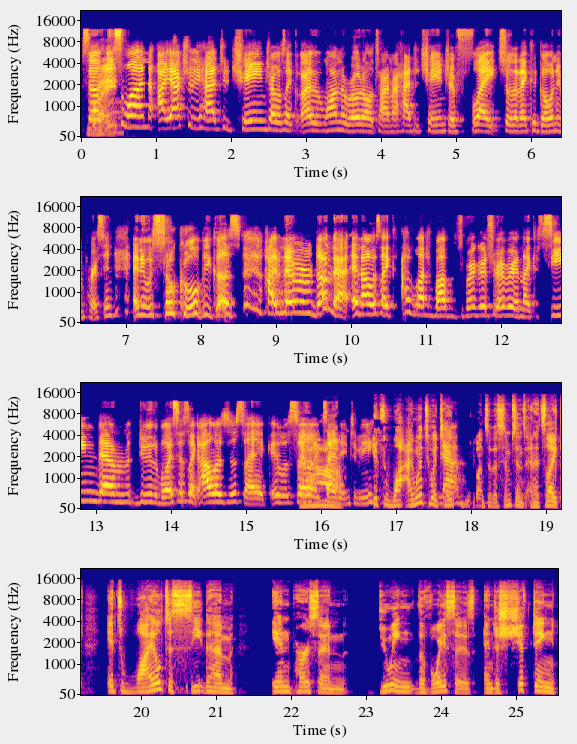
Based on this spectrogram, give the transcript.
So Right. this one, I actually had to change. I was like, I'm on the road all the time. I had to change a flight so that I could go in in person, and it was so cool because I've never done that. And I was like, I've watched Bob's Burgers forever, and like seeing them do the voices, like I was just like, it was so Yeah. exciting to me. it's why I went to a tape Yeah. once of The Simpsons, and it's like it's wild to see them in person doing the voices and just shifting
